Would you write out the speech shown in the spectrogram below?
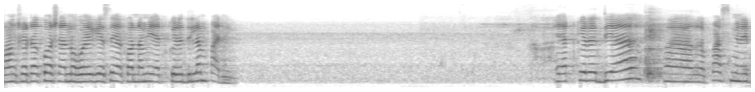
মাংসটা কষানো হয়ে গেছে, এখন আমি অ্যাড করে দিলাম পানি। অ্যাড করে দিয়ে পাঁচ মিনিট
